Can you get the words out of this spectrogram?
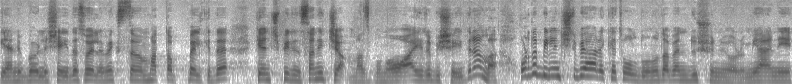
Yani böyle şey de söylemek istemem. Hatta belki de genç bir insan hiç yapmaz bunu. O ayrı bir şeydir ama orada bilinçli bir hareket olduğunu da ben düşünüyorum. Yani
